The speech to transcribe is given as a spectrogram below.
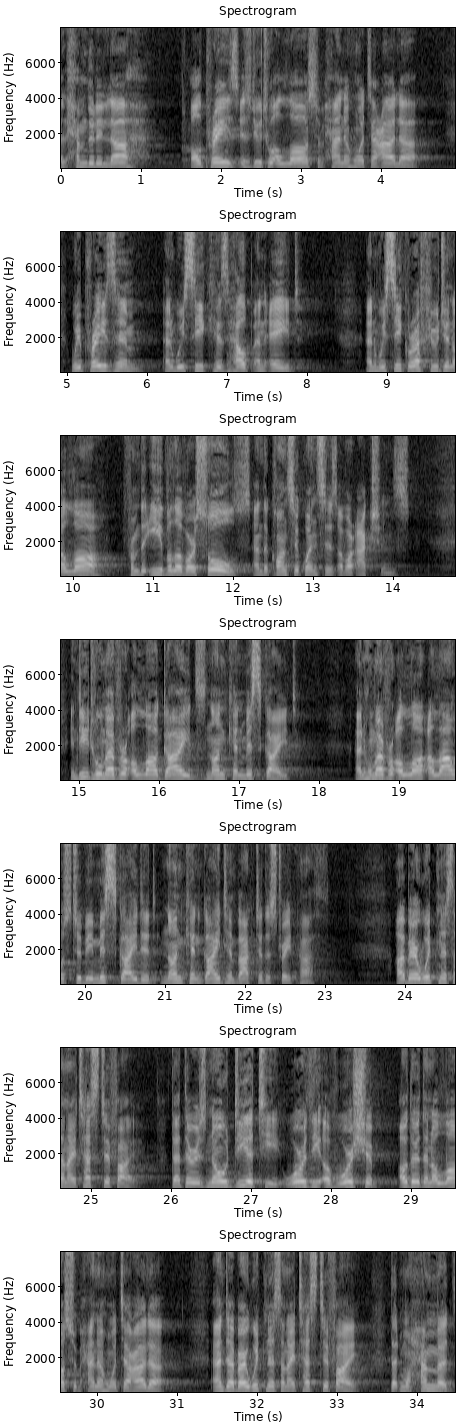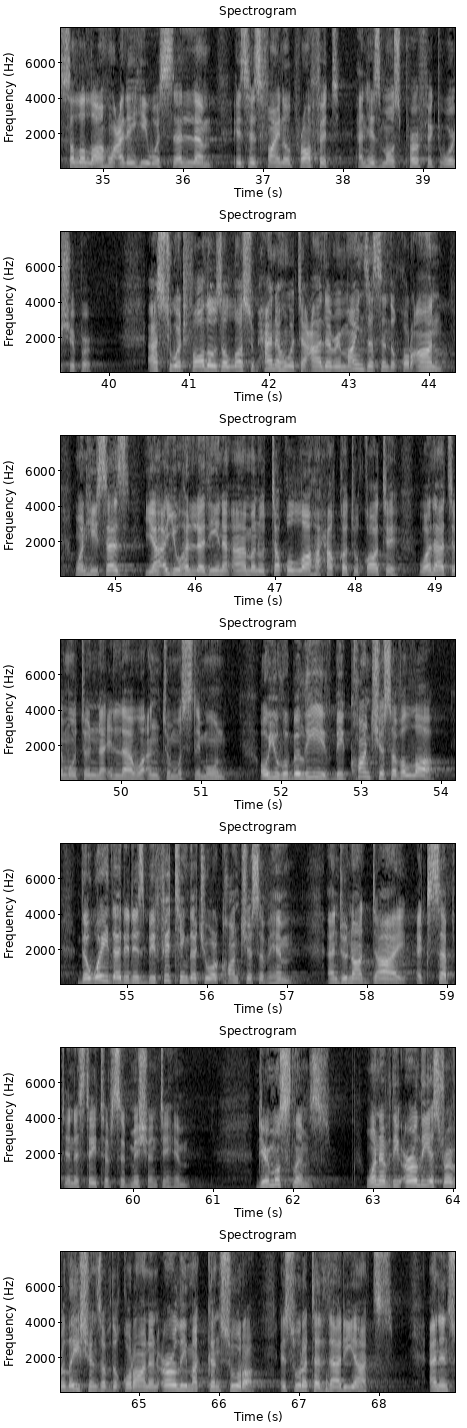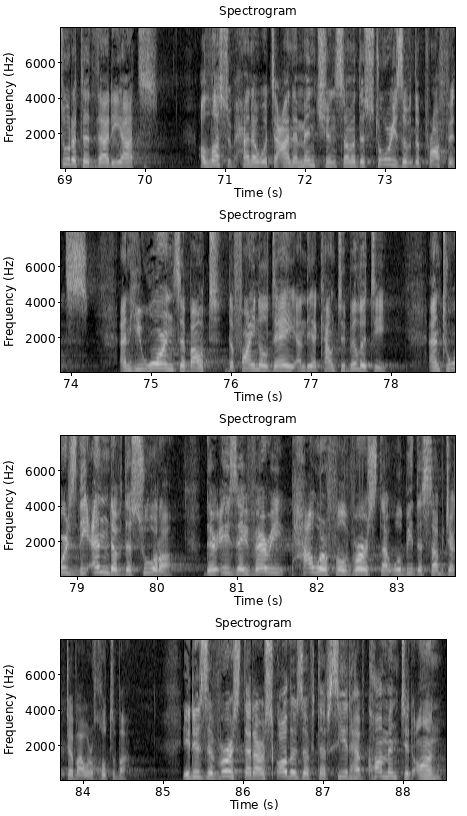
Alhamdulillah, all praise is due to Allah subhanahu wa ta'ala. We praise Him and we seek His help and aid. And we seek refuge in Allah from the evil of our souls and the consequences of our actions. Indeed, whomever Allah guides, none can misguide. And whomever Allah allows to be misguided, none can guide him back to the straight path. I bear witness and I testify that there is no deity worthy of worship other than Allah subhanahu wa ta'ala. And I bear witness and I testify that Muhammad sallallahu alayhi wasallam is his final prophet and his most perfect worshipper. As to what follows, Allah subhanahu wa ta'ala reminds us in the Quran when He says, Ya ayyuhalladhina amanu taqullaha haqqa tuqatih wa la tamutunna illa wa antum muslimun. O you who believe, be conscious of Allah, the way that it is befitting that you are conscious of Him, and do not die except in a state of submission to Him. Dear Muslims, one of the earliest revelations of the Quran, an early Meccan surah, is Surah Al-Dhariyat. And in Surah Al-Dhariyat, Allah subhanahu wa ta'ala mentions some of the stories of the prophets and he warns about the final day and the accountability. And towards the end of the surah, there is a very powerful verse that will be the subject of our khutbah. It is a verse that our scholars of tafsir have commented on.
